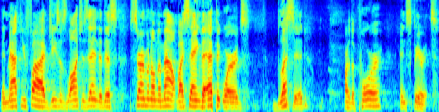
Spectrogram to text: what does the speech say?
in Matthew 5, Jesus launches into this Sermon on the Mount by saying the epic words, Blessed are the poor in spirit.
